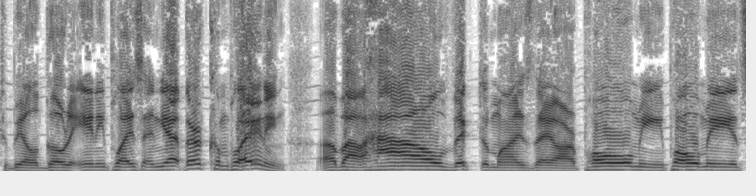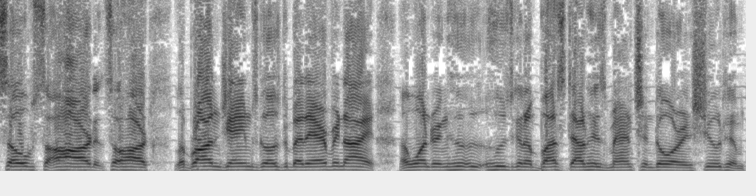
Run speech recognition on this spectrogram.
to be able to go to any place, and yet they're complaining about how victimized they are. Pull me, pull me. It's so so hard. It's so hard. LeBron James goes to bed every night uh, wondering who who's going to bust down his mansion door and shoot him.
